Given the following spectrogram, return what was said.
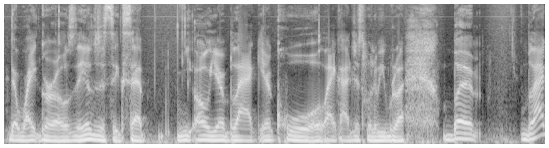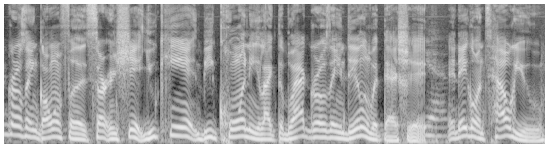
the white girls they'll just accept oh you're black, you're cool, like I just want to be black. But black girls ain't going for certain shit. You can't be corny. Like the black girls ain't dealing with that shit, Yeah. and they gonna tell you.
